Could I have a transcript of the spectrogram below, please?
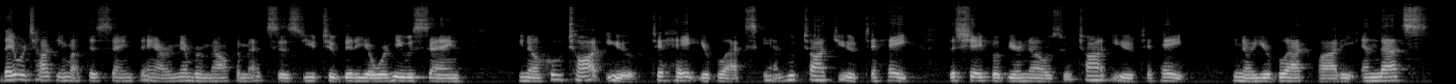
they were talking about this same thing. I remember Malcolm X's YouTube video where he was saying, you know, who taught you to hate your black skin? Who taught you to hate the shape of your nose? Who taught you to hate, you know, your black body? And that's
